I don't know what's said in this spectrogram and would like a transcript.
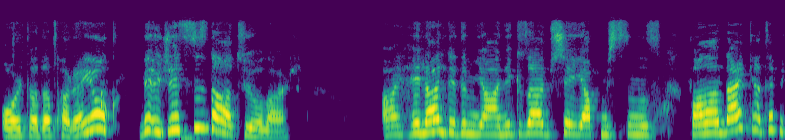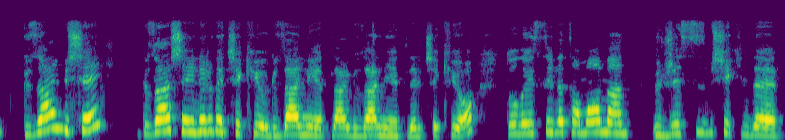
Ortada para yok. Ve ücretsiz dağıtıyorlar. Ay helal dedim ya ne güzel bir şey yapmışsınız falan derken tabii güzel bir şey. Güzel şeyleri de çekiyor. Güzel niyetler güzel niyetleri çekiyor. Dolayısıyla tamamen ücretsiz bir şekilde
